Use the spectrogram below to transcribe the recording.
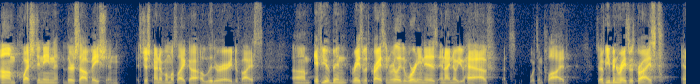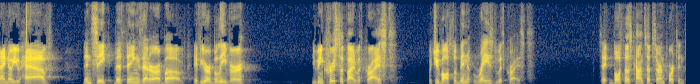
um, questioning their salvation. It's just kind of almost like a, a literary device. Um, if you have been raised with Christ, and really the wording is, and I know you have, what's implied. So if you've been raised with Christ, and I know you have, then seek the things that are above. If you're a believer, You've been crucified with Christ, but you've also been raised with Christ. So both those concepts are important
